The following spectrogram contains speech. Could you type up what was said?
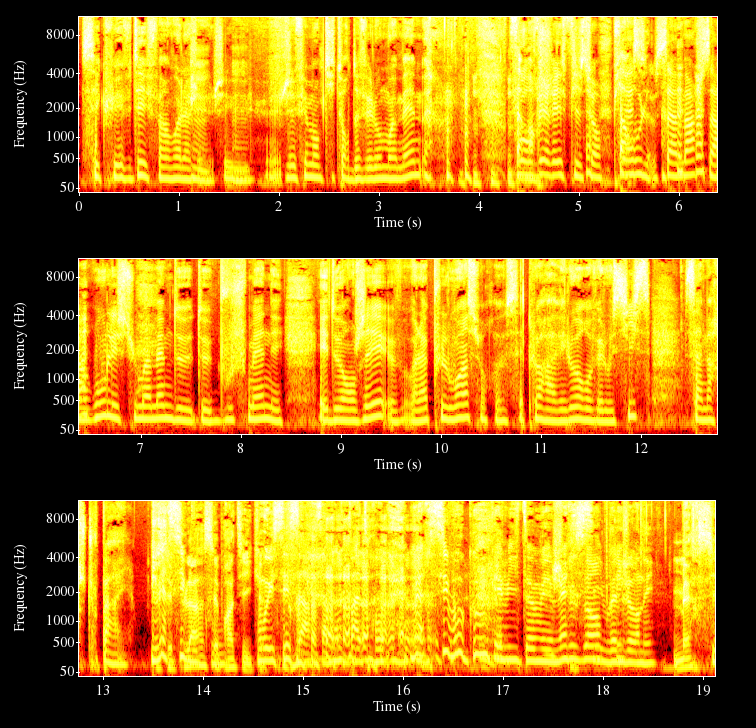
C'est QFD. Enfin voilà, j'ai mmh, mmh. j'ai fait mon petit tour de vélo moi-même pour vérifier sur pièce. Ça, marche, ça roule, et je suis moi-même de, de et, et de Angers. voilà, plus loin sur cette Loire à vélo, au vélo 6, ça marche tout pareil. Puis c'est plat, beaucoup. c'est pratique. Oui, c'est ça, ça monte pas trop. Merci beaucoup Camille vous Merci, bonne journée. Merci.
